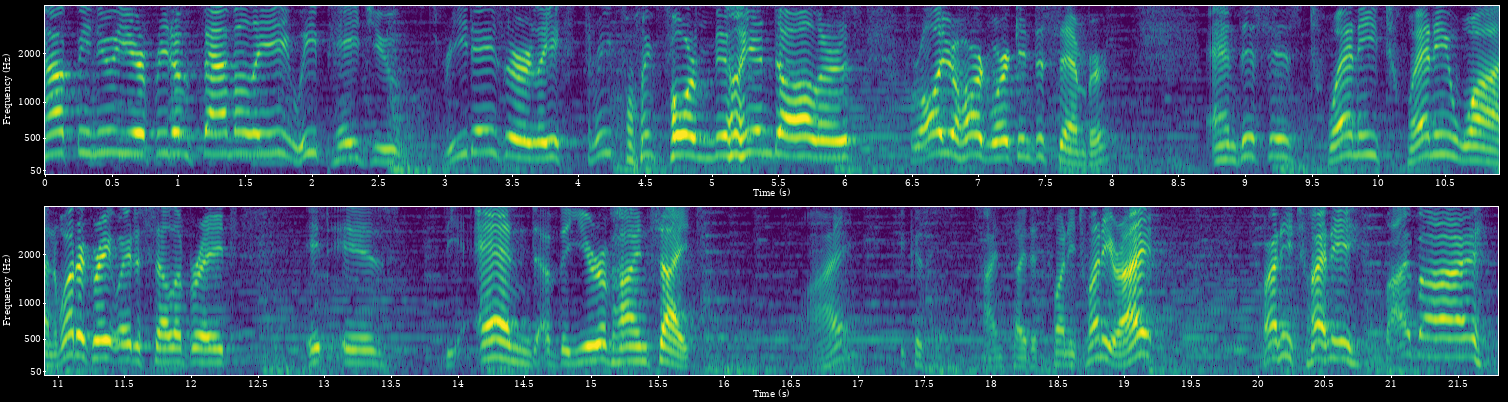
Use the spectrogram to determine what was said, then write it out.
Happy New Year, Freedom Family! We paid you three days early, $3.4 million for all your hard work in December. And this is 2021. What a great way to celebrate. It is the end of the year of hindsight. Why? Because hindsight is 2020, right? 2020, bye-bye.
